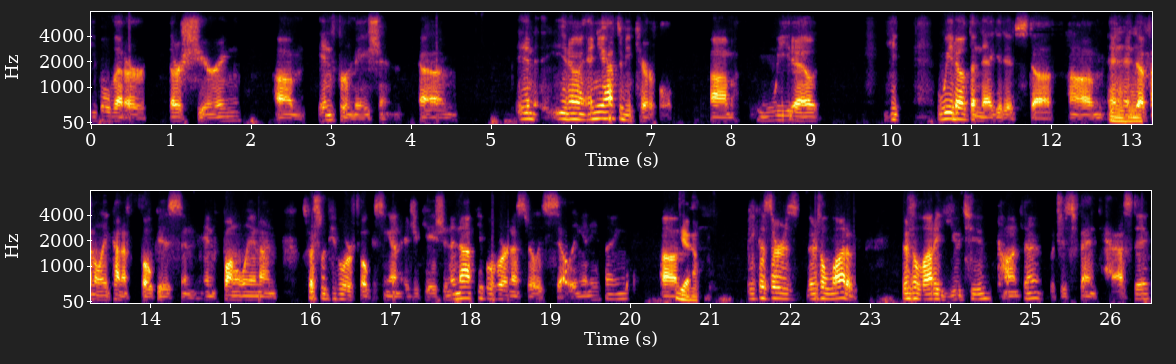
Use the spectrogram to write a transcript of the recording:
people that are that are sharing um, information. Um, and you know, and you have to be careful. Um, weed out weed out the negative stuff um, and, and Mhm. definitely kind of focus and, and funnel in on especially people who are focusing on education and not people who are necessarily selling anything um, Yeah. because there's there's a lot of there's a lot of youtube content which is fantastic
